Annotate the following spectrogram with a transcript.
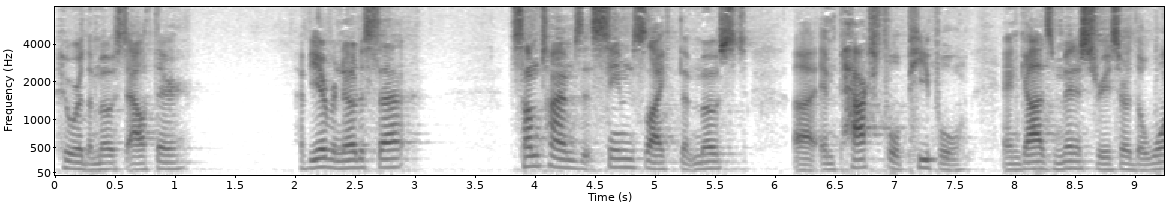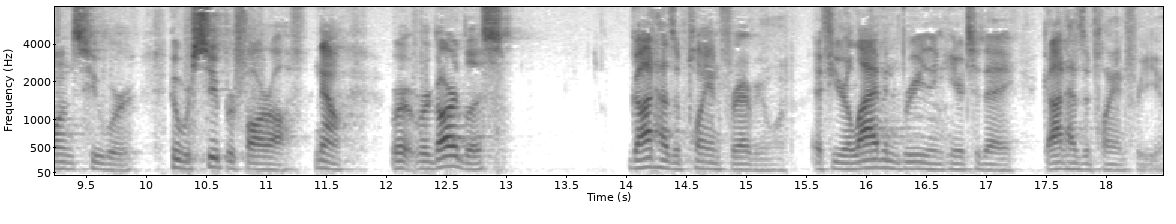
who are the most out there? Have you ever noticed that? Sometimes it seems like the most uh, impactful people in God's ministries are the ones who were who were super far off. Now, regardless, God has a plan for everyone. If you're alive and breathing here today, God has a plan for you.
